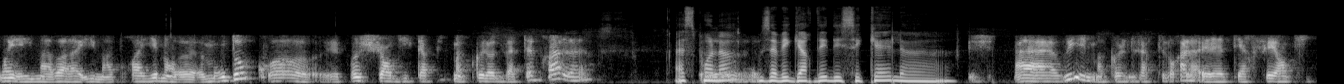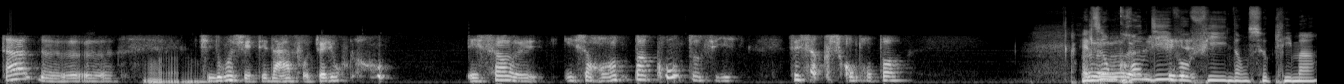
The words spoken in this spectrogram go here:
moi, il m'a, il m'a broyé mon, mon dos, quoi. Et moi, je suis handicapée de ma colonne vertébrale. hein. À ce point-là, Euh, vous avez gardé des séquelles. Bah oui, ma colonne vertébrale, elle a été refaite en titane. euh, Oh sinon, j'étais dans un fauteuil roulant. Et ça, euh, ils s'en rendent pas compte aussi. C'est ça que je comprends pas. Elles ont grandi, vos filles, dans ce climat.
